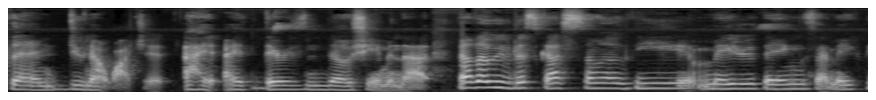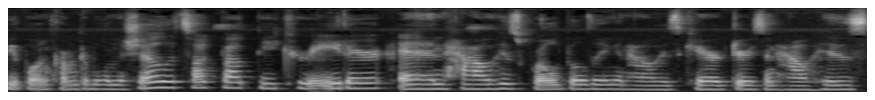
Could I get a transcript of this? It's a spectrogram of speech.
then do not watch it. I, I, there's no shame in that. Now that we've discussed some of the major things that make people uncomfortable in the show, let's talk about the creator and how his world building and how his characters and how his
